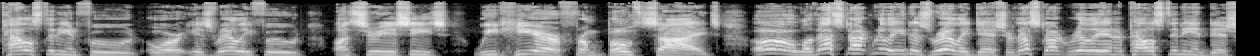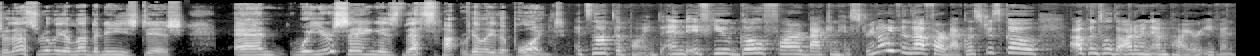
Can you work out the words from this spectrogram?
Palestinian food or Israeli food on Serious Eats, we'd hear from both sides. Oh, well, that's not really an Israeli dish, or that's not really a Palestinian dish, or that's really a Lebanese dish. And what you're saying is that's not really the point. It's not the point. And if you go far back in history, not even that far back, let's just go up until the Ottoman Empire, even.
